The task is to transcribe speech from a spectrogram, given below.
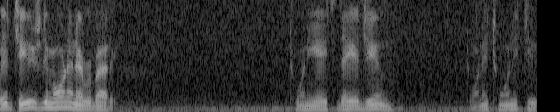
Good Tuesday morning, everybody. 28th day of June, 2022.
